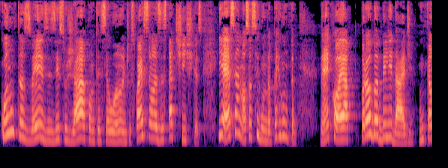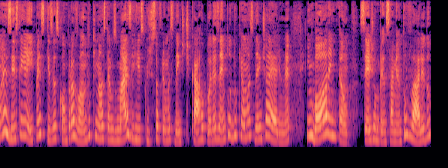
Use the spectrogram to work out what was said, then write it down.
Quantas vezes isso já aconteceu antes? Quais são as estatísticas? E essa é a nossa segunda pergunta. Né? Qual é a probabilidade? Então, existem aí pesquisas comprovando que nós temos mais riscos de sofrer um acidente de carro, por exemplo, do que um acidente aéreo, né? Embora, então, seja um pensamento válido,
